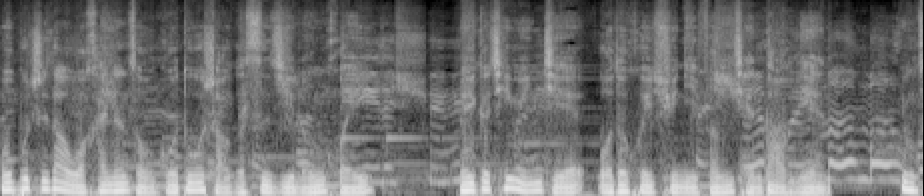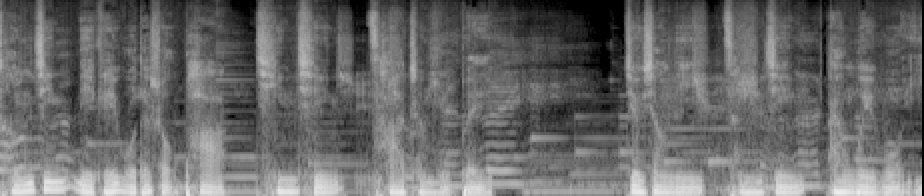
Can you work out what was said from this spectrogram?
我不知道我还能走过多少个四季轮回，每个清明节我都会去你坟前悼念，用曾经你给我的手帕轻轻擦着墓碑。就像你曾经安慰我一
